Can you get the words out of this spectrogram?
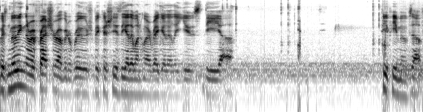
Was moving the refresher over to Rouge because she's the other one who I regularly use the uh, PP moves of.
